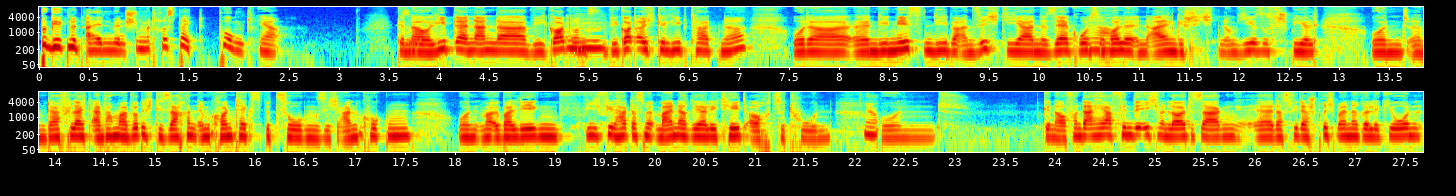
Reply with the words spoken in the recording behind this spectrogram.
begegnet allen Menschen mit Respekt. Punkt. Ja. Genau, liebt einander, wie Gott uns, wie Gott euch geliebt hat, ne? Oder äh, die Nächstenliebe an sich, die ja eine sehr große Ja. Rolle in allen Geschichten um Jesus spielt. Und ähm, da vielleicht einfach mal wirklich die Sachen im Kontext bezogen sich angucken und mal überlegen, wie viel hat das mit meiner Realität auch zu tun. Ja. Und genau, von daher finde ich, wenn Leute sagen, äh, das widerspricht meiner Religion,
